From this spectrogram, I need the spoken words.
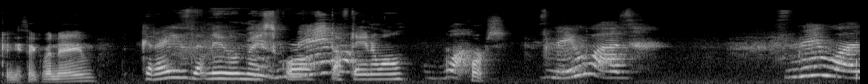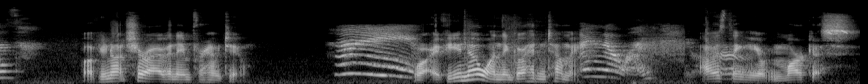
Can you think of a name? Could I use that name on my squirrel stuffed animal? Of course. His name was. His name was. Well, if you're not sure, I have a name for him too. Hey. Well, if you know one, then go ahead and tell me. I know one. I was thinking of Marcus.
